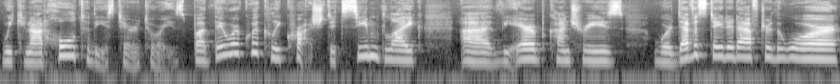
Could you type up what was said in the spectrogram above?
We cannot hold to these territories. But they were quickly crushed. It seemed like uh, the Arab countries were devastated after the war.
